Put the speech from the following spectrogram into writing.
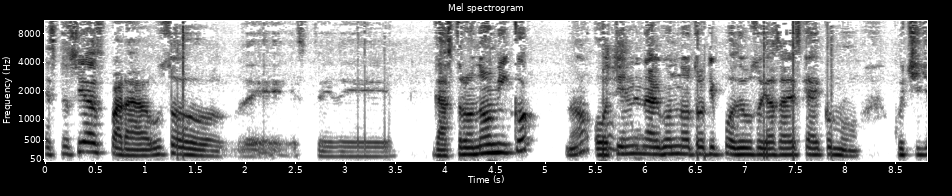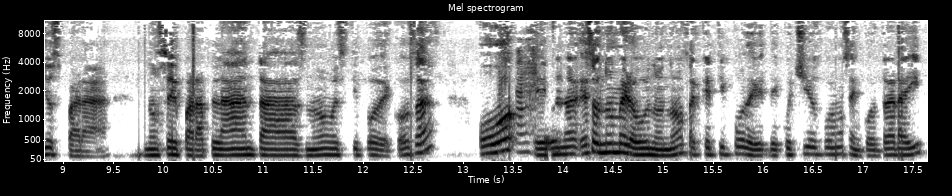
exclusivas para uso de, este, de gastronómico, ¿no? O tienen algún otro tipo de uso, ya sabes que hay como cuchillos para, no sé, para plantas, ¿no? Ese tipo de cosas. O, Ah. eh, bueno, eso número uno, ¿no? O sea, qué tipo de, de cuchillos podemos encontrar ahí.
